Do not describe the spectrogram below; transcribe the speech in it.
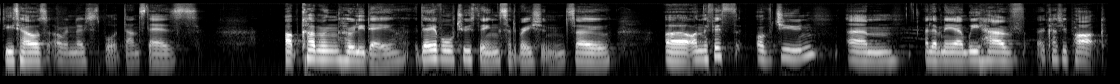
Details are on notice board downstairs. Upcoming Holy Day, a Day of All True Things celebration. So uh, on the 5th of June, um, 11 a.m., we have at Cassiobury Park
